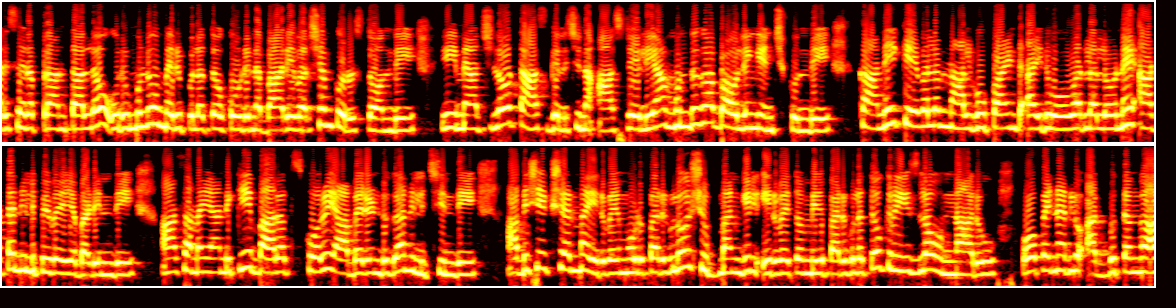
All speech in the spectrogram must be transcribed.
పరిసర ప్రాంతాల్లో ఉరుములు మెరుపులతో కూడిన భారీ వర్షం కురుస్తోంది. ఈ మ్యాచ్లో టాస్ గెలిచిన ఆస్ట్రేలియా ముందుగా బౌలింగ్ ఎంచుకుంది. కానీ కేవలం నాలుగు పాయింట్ ఐదు ఓవర్లలోనే ఆట నిలిపివేయబడింది. ఆ సమయానికి భారత్ స్కోరు యాభై రెండుగా నిలిచింది. అభిషేక్ శర్మ ఇరవై మూడు పరుగులు శుభ్మన్ గిల్ ఇరవై తొమ్మిది పరుగులతో క్రీజ్లో ఉన్నారు. ఓపెనర్లు అద్భుతంగా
